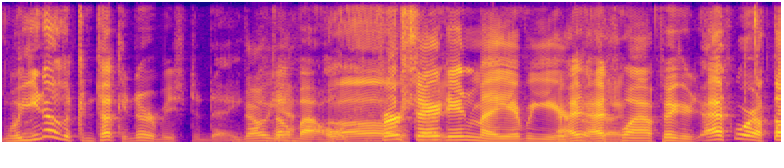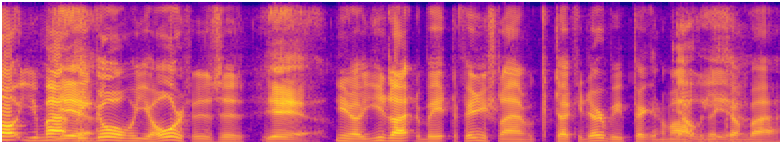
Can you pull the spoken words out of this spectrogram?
Well, you know the Kentucky Derbies today. Oh, I'm talking yeah. about horses. Oh, First okay. Saturday in May every year. I, That's why I figured. That's where I thought you might Yeah. be going with your horses. Is Yeah, you know you'd like to be at the finish line with Kentucky Derby, picking them off Oh, when they come by.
